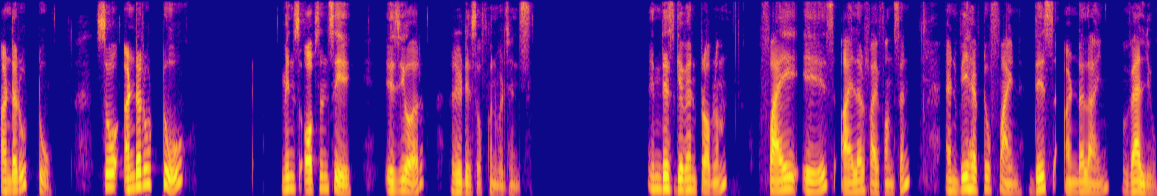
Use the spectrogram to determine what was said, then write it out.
under root 2. So under root 2 means option C is your radius of convergence. In this given problem phi is Euler phi function and we have to find this underlying value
